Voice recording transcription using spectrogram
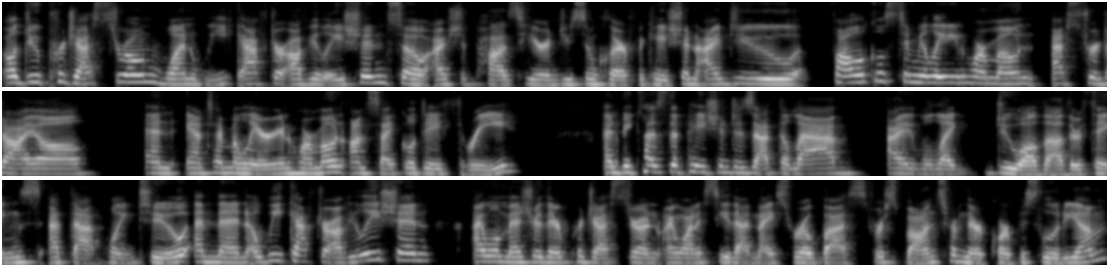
I'll do progesterone one week after ovulation. So I should pause here and do some clarification. I do follicle stimulating hormone, estradiol, and anti Müllerian hormone on cycle day three. And because the patient is at the lab, I will like do all the other things at that point too. And then a week after ovulation, I will measure their progesterone. I want to see that nice, robust response from their corpus luteum.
